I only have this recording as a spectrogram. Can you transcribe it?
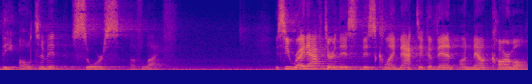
the ultimate source of life. You see, right after this, this climactic event on Mount Carmel,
